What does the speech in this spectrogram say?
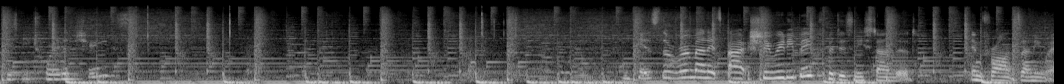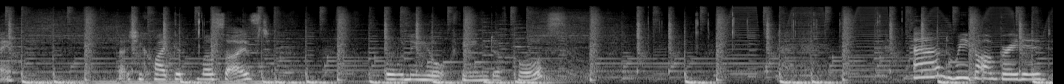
Disney toiletries. And here's the room and it's actually really big for Disney standard. In France anyway. It's actually quite good, well sized. All New York themed of course. And we got upgraded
